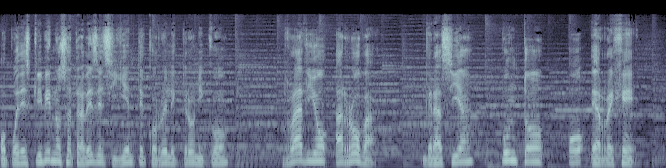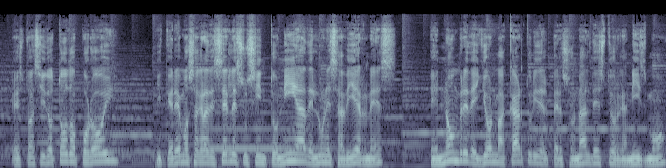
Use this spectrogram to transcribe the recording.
O puede escribirnos a través del siguiente correo electrónico radio arroba Esto ha sido todo por hoy y queremos agradecerle su sintonía de lunes a viernes. En nombre de John MacArthur y del personal de este organismo,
